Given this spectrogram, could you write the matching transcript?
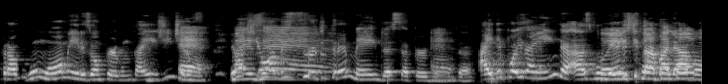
Para algum homem eles vão perguntar aí, gente, é, eu, eu achei um é... absurdo tremendo essa pergunta. É. Aí depois ainda, as mulheres que, que trabalhavam.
